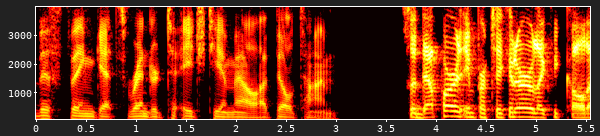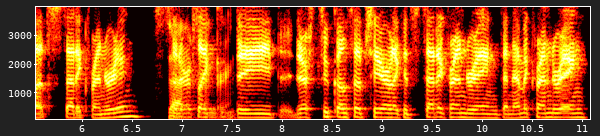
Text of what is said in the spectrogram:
this thing gets rendered to HTML at build time. So that part in particular, like we call that static rendering. so there's like rendering. the there's two concepts here, like it's static rendering, dynamic rendering.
